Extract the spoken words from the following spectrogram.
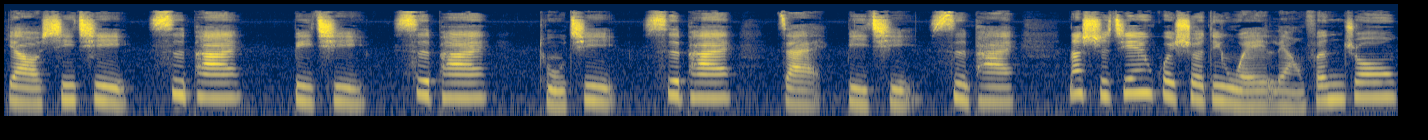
要吸气四拍，闭气四拍，吐气四拍，再闭气四拍。那时间会设定为两分钟。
